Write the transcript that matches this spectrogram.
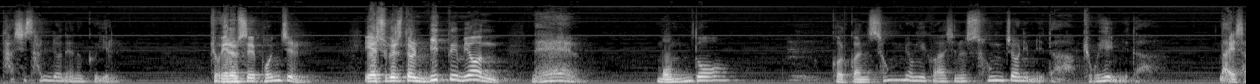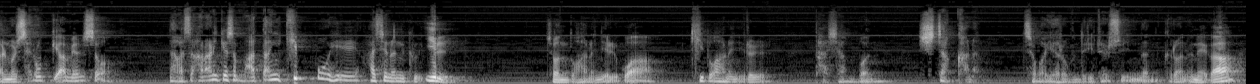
다시 살려내는 그 일, 교회로서의 본질, 예수 그리스도를 믿으면 내 몸도 거룩한 성령이 거하시는 성전입니다. 교회입니다. 나의 삶을 새롭게 하면서 나가서 하나님께서 마땅히 기뻐해 하시는 그 일, 전도하는 일과 기도하는 일을 다시 한번 시작하는 저와 여러분들이 될 수 있는 그런 은혜가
